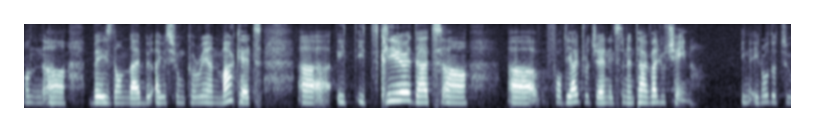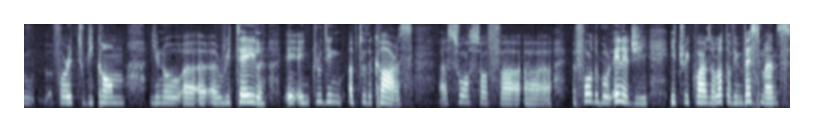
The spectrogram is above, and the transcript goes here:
on, uh, based on, I, I, assume, Korean market, uh, it, it's clear that uh, for the hydrogen, it's an entire value chain in, in order to, for it to become, you know, a, a retail, including up to the cars, a source of uh, uh, affordable energy, it requires a lot of investments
